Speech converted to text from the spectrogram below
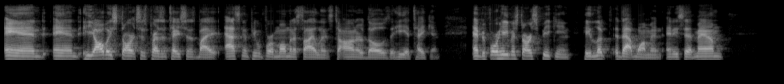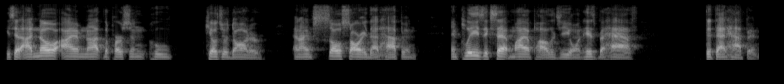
And and he always starts his presentations by asking people for a moment of silence to honor those that he had taken. And before he even started speaking, he looked at that woman and he said, "Ma'am, he said, I know I am not the person who killed your daughter, and I am so sorry that happened. And please accept my apology on his behalf that that happened.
